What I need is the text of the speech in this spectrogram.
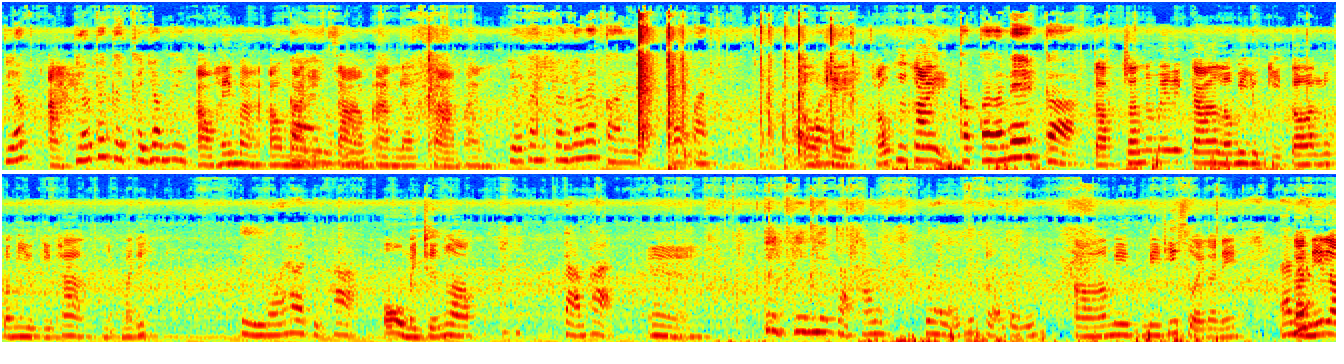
เดี๋ยวอะเดี๋ยวถ้าเกิดขยับไม่เอาให้มาเอามาอีกได้หมดสามอันแล้วสามอันเดี๋ยวกันขยับไม่ไปเอาไปโอเค เขาคือใครกับกาลาเมกากับจันอเมริกาเรามีอยู่กี่ตอนลูกเรามีอยู่กี่ภาคหยิบมาดิ สี่ร้อยห้าสิบห้าโอ้ ไม่ถึงหรอก สามผ่านเออ ที่ที่มีจับทำตัวใหญ่ที่สวยกว่านี้ อ๋อ มีมีที่สวยกว่านี้แต่ตอนนี้นี้เรา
